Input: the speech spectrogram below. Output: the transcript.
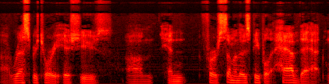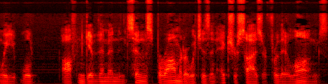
uh, respiratory issues. Um, and for some of those people that have that, we will often give them an incentive spirometer, which is an exerciser for their lungs,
